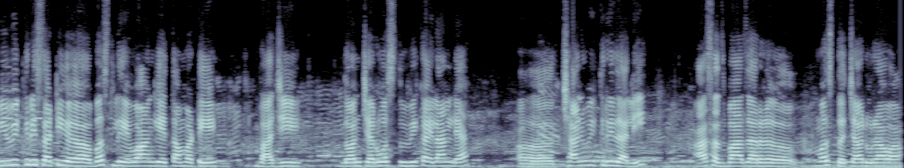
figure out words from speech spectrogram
मी विक्रीसाठी बसले वांगे टमाटे भाजी दोन चार वस्तू विकायला आणल्या. छान विक्री झाली. असाच बाजार मस्त चालू राहावा.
